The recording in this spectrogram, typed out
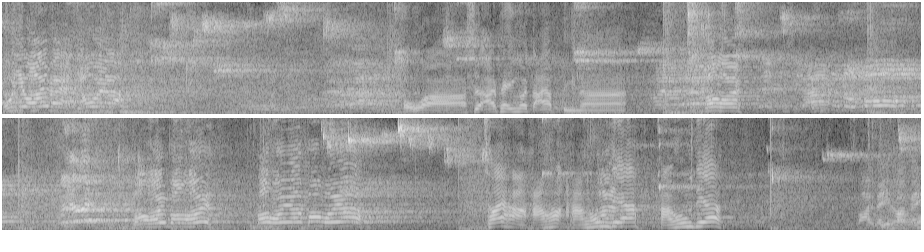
我要 iPad 有去啦。好啊，所以 iPad 應該打入邊啊！幫佢，望佢望佢，幫佢啊幫佢啊！猜行行行空啲啊，行空啲啊！快俾快俾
